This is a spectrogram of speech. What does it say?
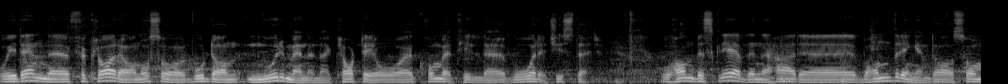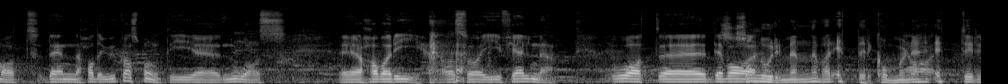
Og I den eh, forklarer han også hvordan nordmennene klarte å komme til eh, våre kyster. Og Han beskrev denne her vandringen da som at den hadde utgangspunkt i Noas havari, altså i fjellene. Og at det var Så nordmennene var etterkommerne ja, etter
